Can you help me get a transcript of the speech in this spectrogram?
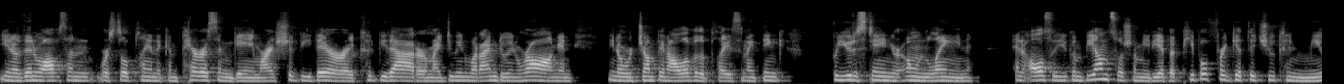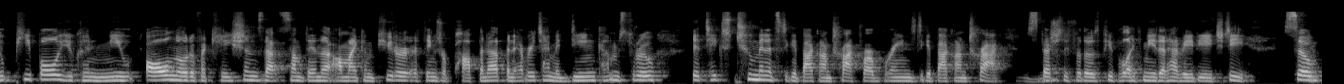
you know then all of a sudden we're still playing the comparison game or i should be there or i could be that or am i doing what i'm doing wrong and you know we're jumping all over the place and i think for you to stay in your own lane and also, you can be on social media, but people forget that you can mute people. You can mute all notifications. That's something that on my computer, things are popping up. And every time a dean comes through, it takes two minutes to get back on track for our brains to get back on track, mm-hmm. especially for those people like me that have ADHD. So,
